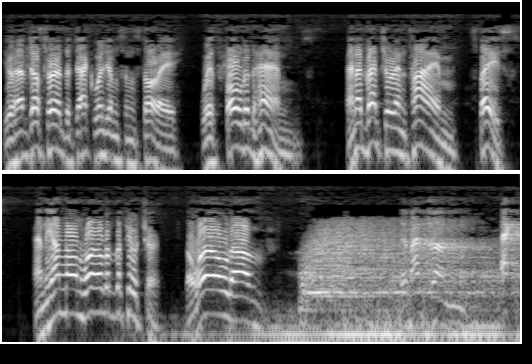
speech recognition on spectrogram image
You have just heard the Jack Williamson story, With Folded Hands. An adventure in time, space, and the unknown world of the future. The world of Dimension X.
